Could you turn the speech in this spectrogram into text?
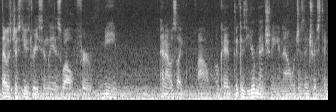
That was just used recently as well for me. And I was like, wow, okay, because you're mentioning it now, which is interesting.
